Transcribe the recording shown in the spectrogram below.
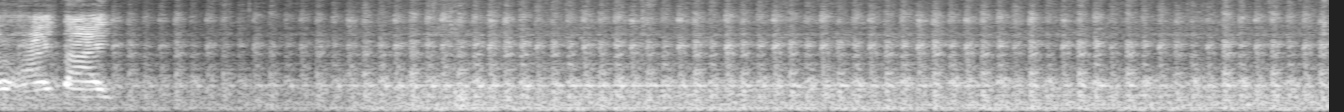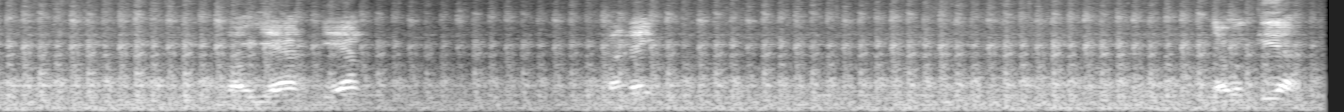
ở hai tay. Rồi dẹt dẹt mà đi. Vào bên kia.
